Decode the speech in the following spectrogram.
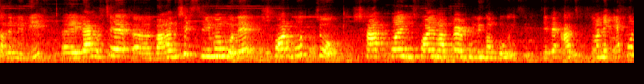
সালে মেবি এটা হচ্ছে বাংলাদেশের শ্রীমঙ্গলে সর্বোচ্চ সাত পয়েন্ট ছয় মাত্রার ভূমিকম্প হয়েছে, যেটা আজ মানে এখন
